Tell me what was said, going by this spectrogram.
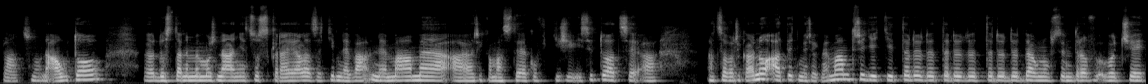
plácnu na auto, eh, dostaneme možná něco z kraje, ale zatím nevá, nemáme a já říkám, a jste jako v tíživý situaci a a co? Říká, no a teď mi řekne, mám tři děti, Downův syndrom v oči,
